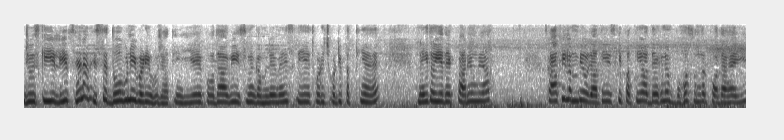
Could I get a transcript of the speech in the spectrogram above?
जो इसकी ये लीव्स है ना, इससे दोगुनी बड़ी हो जाती हैं। ये पौधा अभी इसमें गमले में, इसलिए थोड़ी छोटी पत्तियाँ हैं। नहीं तो ये देख पा रहे होंगे आप। काफ़ी लंबी हो जाती हैं इसकी पत्तियाँ, और देखने में बहुत सुंदर पौधा है ये।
